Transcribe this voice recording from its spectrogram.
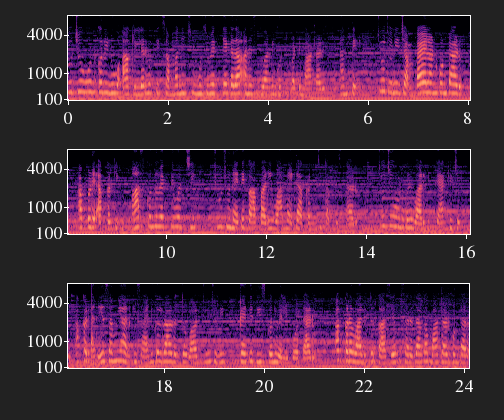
చూచు వండుకొని నువ్వు ఆ కిల్లర్ వ్యక్తికి సంబంధించిన ముసి వ్యక్తే కదా అనేసి దాన్ని గుర్తుపట్టి మాట్లాడిస్తుంది. అంతే. చూచుని చంపేయాలనుకుంటాడు అప్పుడే అక్కడికి మాస్క్ ఉన్న వ్యక్తి వచ్చి చూచూని అయితే కాపాడి వాడిని అయితే అక్కడి నుంచి తప్పిస్తాడు. చూచూ వండుకొని వాడికి థ్యాంక్ యూ చెప్తుంది. అక్కడ అదే సమయానికి సైనికులు రావడంతో వాడు చూచుని అయితే తీసుకొని వెళ్ళిపోతాడు. అక్కడ వాళ్ళిద్దరు కాసేపు సరదాగా మాట్లాడుకుంటారు.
